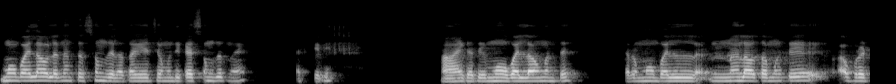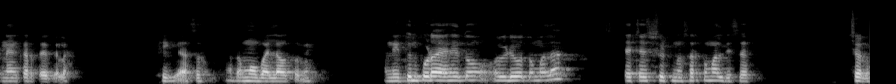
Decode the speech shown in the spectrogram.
मोबाईल लावल्यानंतर समजेल. आता याच्यामध्ये काय समजत नाही ऍक्च्युली हा ऐका ते मोबाईल लाव म्हणते कारण मोबाईल न लावता मग ते ऑपरेट नाही करता येत त्याला. ठीक आहे असं. आता मोबाईल लावतो मी. आणि इथून पुढे आहे तो व्हिडिओ तुम्हाला त्याच्या शूटनुसार तुम्हाला दिसेल. चलो.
